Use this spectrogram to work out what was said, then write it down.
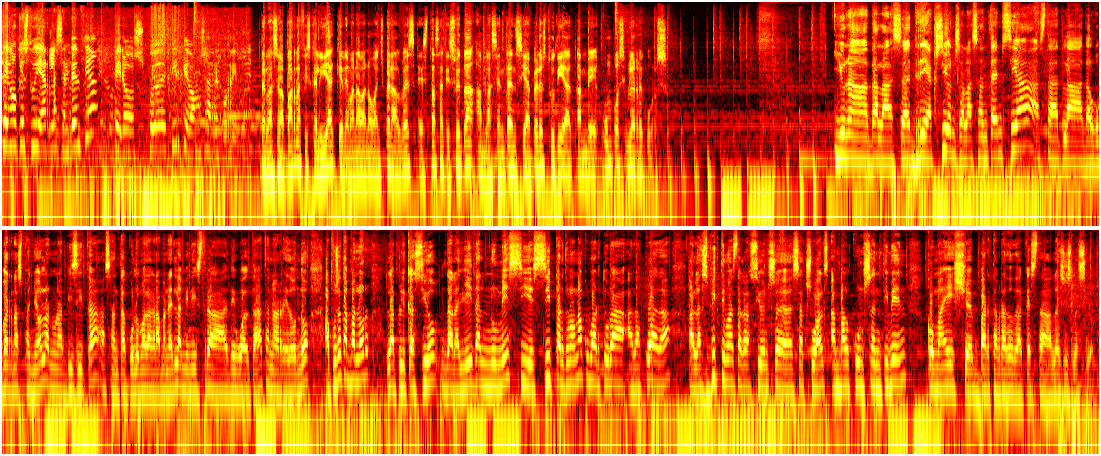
Tengo que estudiar la sentencia, pero os puedo decir que vamos a recurrir. Per la seva part, la Fiscalia, que demanava 9 anys per Alves, està satisfeta amb la sentència, però estudia també un possible recurs. I una de les reaccions a la sentència ha estat la del govern espanyol en una visita a Santa Coloma de Gramenet. La ministra d'Igualtat, Ana Redondo, ha posat en valor l'aplicació de la llei del només sí és sí per donar una cobertura adequada a les víctimes d'agressions eh, sexuals amb el consentiment com a eix vertebrador d'aquesta legislació.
